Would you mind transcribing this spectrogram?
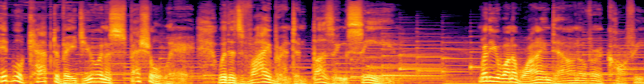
It will captivate you in a special way with its vibrant and buzzing scene. Whether you want to wind down over a coffee,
